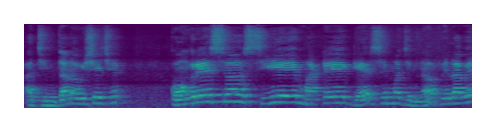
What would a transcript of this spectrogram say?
આ ચિંતાનો વિષય છે. કોંગ્રેસ, સીએ માટે ગેરસમજ ન ફેલાવે.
